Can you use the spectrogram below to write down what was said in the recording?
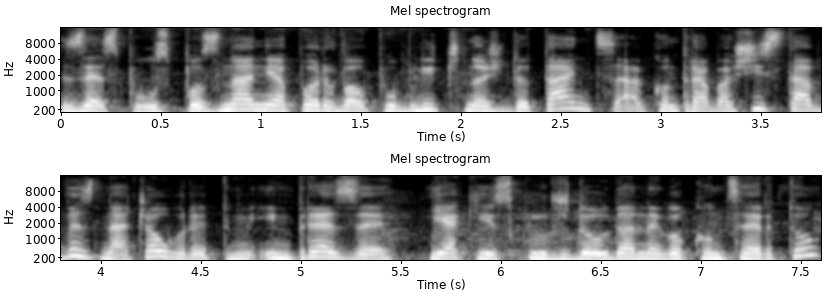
Zespół z Poznania porwał publiczność do tańca, a kontrabasista wyznaczał rytm imprezy. Jaki jest klucz do udanego koncertu?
